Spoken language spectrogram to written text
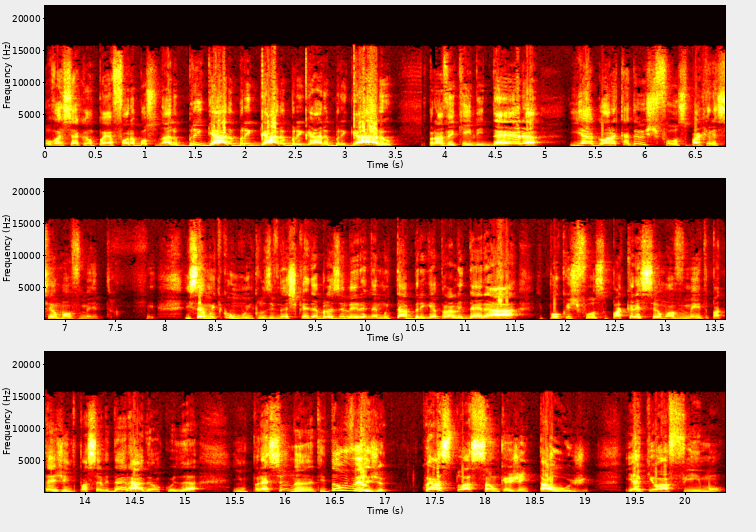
ou vai ser a campanha fora Bolsonaro? Brigaram, brigaram, brigaram, brigaram para ver quem lidera. E agora cadê o esforço para crescer o movimento? Isso é muito comum, inclusive na esquerda brasileira, né? Muita briga para liderar e pouco esforço para crescer o movimento, para ter gente para ser liderado. É uma coisa impressionante. Então veja, qual é a situação que a gente está hoje? E aqui eu afirmo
